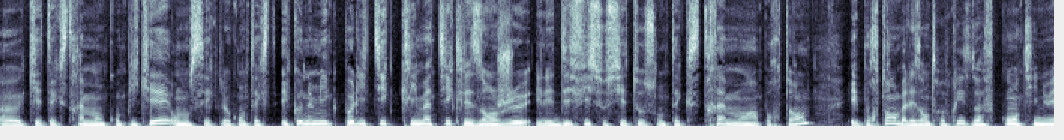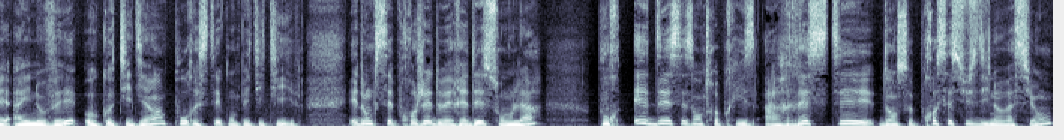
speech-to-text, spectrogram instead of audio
euh, qui est extrêmement compliqué. On sait que le contexte économique, politique, climatique, les enjeux et les défis sociétaux sont extrêmement importants. Et pourtant, bah, les entreprises doivent continuer à innover au quotidien pour rester compétitives. Et donc, ces projets de R&D sont là pour aider ces entreprises à rester dans ce processus d'innovation,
